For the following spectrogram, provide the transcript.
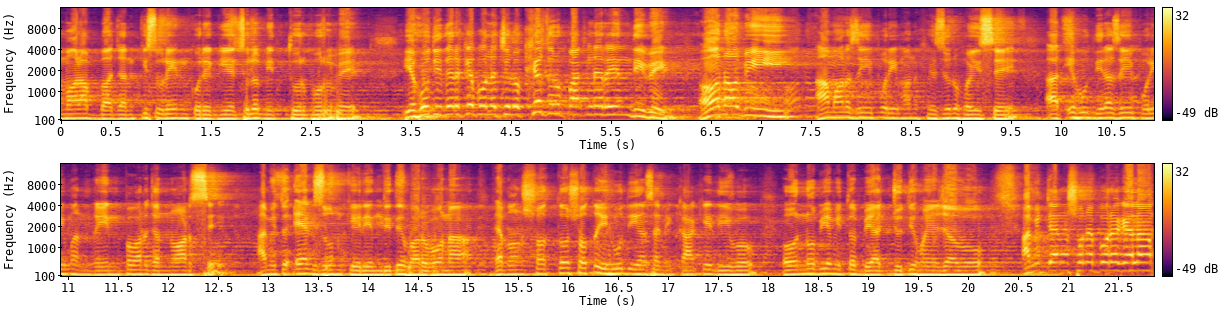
আমার আব্বা যান কিছু রেন করে গিয়েছিল মৃত্যুর পূর্বে। ইহুদিদেরকে বলেছিল, খেজুর পাকলে রেন দিবে। অনবী আমার যেই পরিমাণ খেজুর হয়েছে, আর ইহুদিরা যেই পরিমাণ ঋণ পাওয়ার জন্য আসছে আমি তো একজনকে ঋণ দিতে পারব না, এবং শত শত ইহুদি আছে, আমি কাকে দিব? ও নবী, আমি তো ব্যাজ্যুতি হয়ে যাব। আমি টেনশনে পড়ে গেলাম।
